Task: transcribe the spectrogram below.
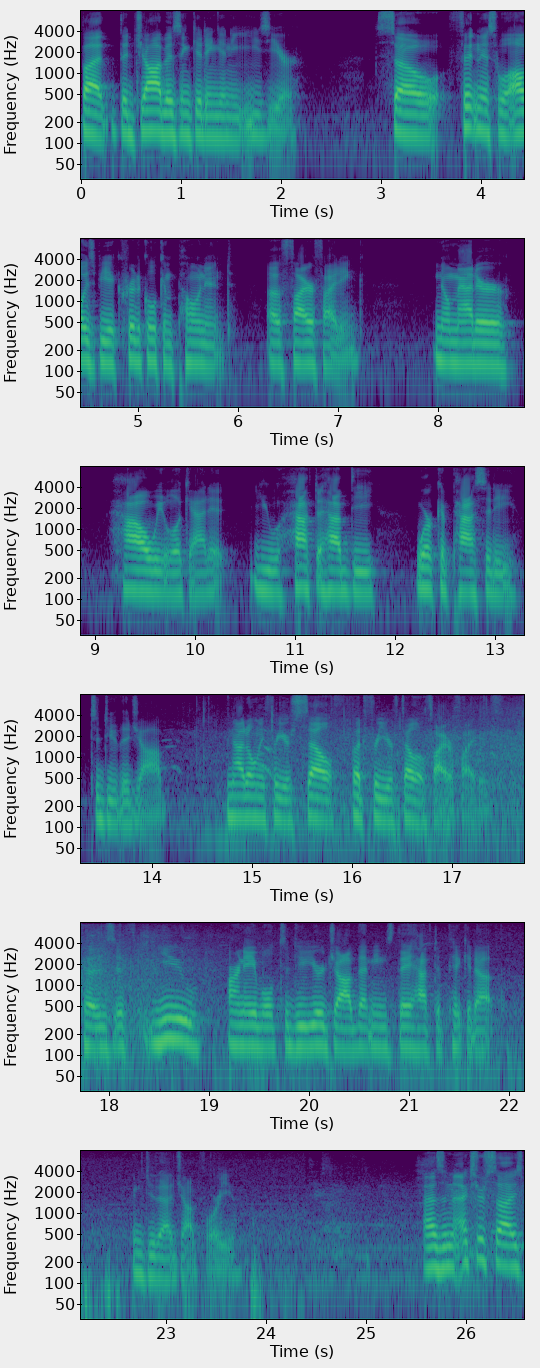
but the job isn't getting any easier. So fitness will always be a critical component of firefighting, no matter how we look at it. You have to have the work capacity to do the job, not only for yourself, but for your fellow firefighters. Because if you aren't able to do your job, that means they have to pick it up and do that job for you. As an exercise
